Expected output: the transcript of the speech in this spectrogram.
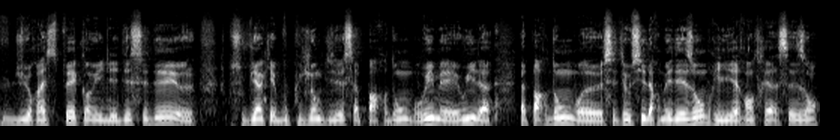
du respect quand il est décédé. Je me souviens qu'il y a beaucoup de gens qui disaient sa part d'ombre. Oui, mais oui, la, la part d'ombre, c'était aussi l'armée des ombres. Il est rentré à 16 ans.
